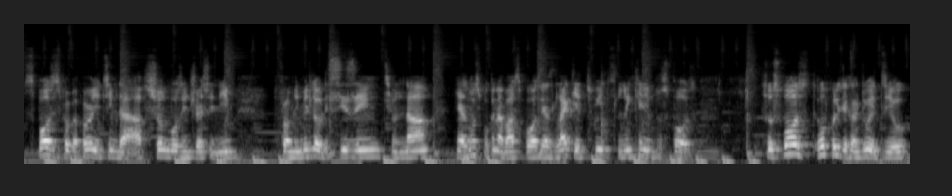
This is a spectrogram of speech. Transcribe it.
Spurs is probably the team that have shown most interest in him from the middle of the season till now. He has not spoken about Spurs. He has liked a tweet linking him to Spurs. So Spurs, hopefully they can do a deal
